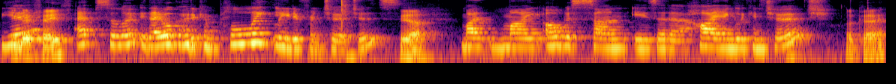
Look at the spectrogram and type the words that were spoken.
in their yeah, faith. Absolutely, they all go to completely different churches. Yeah. My my oldest son is at a high Anglican church. Okay.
